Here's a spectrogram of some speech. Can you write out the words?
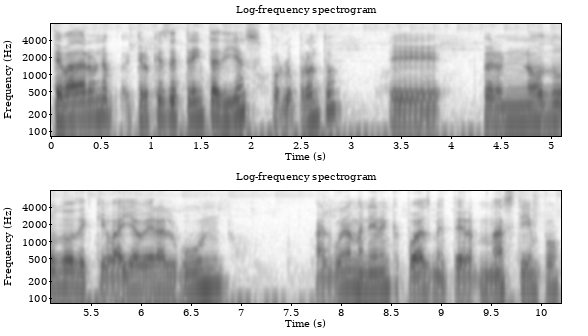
te va a dar una, creo que es de 30 días por lo pronto, eh, pero no dudo de que vaya a haber algún, alguna manera en que puedas meter más tiempo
